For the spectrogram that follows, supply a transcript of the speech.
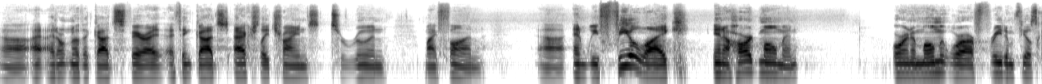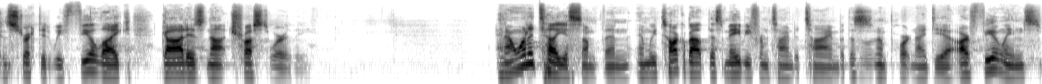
Uh, I, I, don't know that God's fair. I, I, think God's actually trying to ruin my fun. Uh, and we feel like in a hard moment, or in a moment where our freedom feels constricted, we feel like God is not trustworthy. And I want to tell you something, and we talk about this maybe from time to time, but this is an important idea. Our feelings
